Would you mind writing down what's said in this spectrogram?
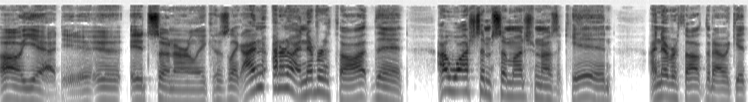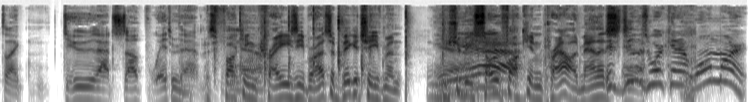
Oh yeah, dude, it, it, it's so gnarly because like I I don't know, I never thought that I watched them so much when I was a kid. I never thought that I would get to like do that stuff with Dude, them. it's you fucking know? crazy, bro. That's a big achievement. You should be so fucking proud, man. This That's dude's working at Walmart.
